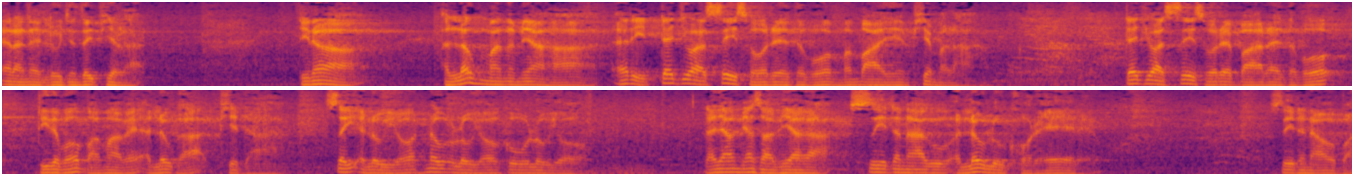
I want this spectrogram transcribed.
အဲ့ဒါနဲ့လူချင်းစိတ်ဖြစ်လာဒီတော့အလောက်မှန်သမျှဟာ အဲ့ဒီတက်ကြွစိတ်ဆိုတဲ့သဘောမပါရင်ဖြစ်မလားတက်ကြွစိတ်ဆိုတဲ့ပါတဲ့သဘောဒီသဘောပါမှပဲအလုတ်ကဖြစ်တာစိတ်အလုတ်ရောနှုတ်အလုတ်ရောကိုယ်အလုတ်ရောဒါကြောင့်မြတ်စွာဘုရားကစေတနာကိုအလုတ်လို့ခေါ်တယ်တဲ့စေတနာကိုဘာ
